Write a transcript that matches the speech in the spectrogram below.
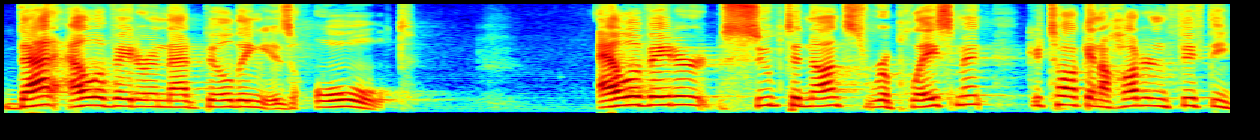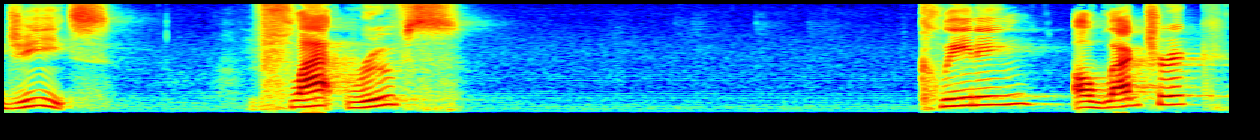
That elevator in that building is old. Elevator, soup to nuts replacement, you're talking 150 G's. Flat roofs, cleaning, electric,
